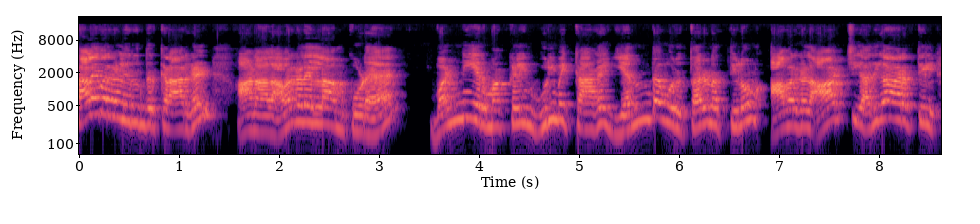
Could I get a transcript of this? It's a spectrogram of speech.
தலைவர்கள் இருந்திருக்கிறார்கள். ஆனால் அவர்களெல்லாம் கூட வன்னியர் மக்களின் உரிமைக்காக எந்த ஒரு தருணத்திலும் அவர்கள் ஆட்சி அதிகாரத்தில்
